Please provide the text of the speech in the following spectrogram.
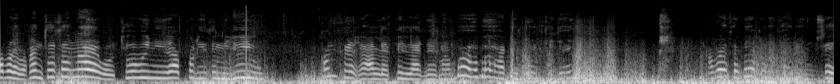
આપણે વાંધો તો ના આવ્યો. ચોવીની રાપડી તમે જોયું. કમ્પ્લેટ હાલે પેલા ઘરમાં. બા બા આટી બોલતી જાય. હવે તો બે વીઘાનું છે.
